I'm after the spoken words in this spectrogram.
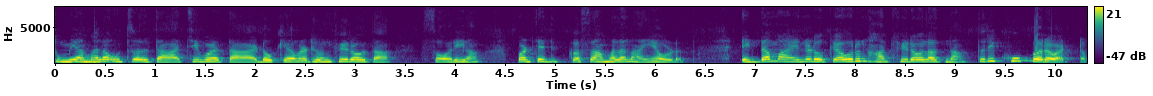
तुम्ही आम्हाला उचलता चिवळता डोक्यावर ठेवून फिरवता. सॉरी हां पण ते तितकंसं आम्हाला नाही आवडत. एकदा मायेने डोक्यावरून हात फिरवलात ना तरी खूप बरं वाटतं.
